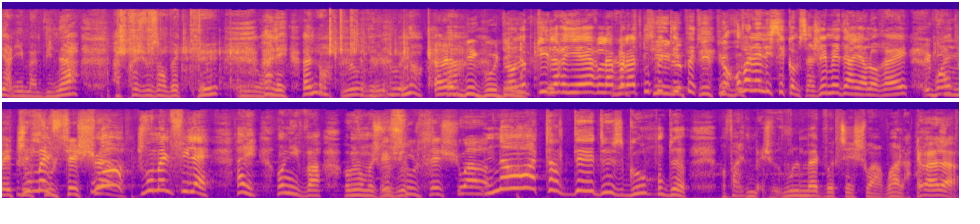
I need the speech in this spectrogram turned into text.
dernier, Mme Vinard. Après, je vous embête plus. Allez, ah non. non. Un ah. Non, le petit derrière, là, Le voilà, tout petit, petit. le petit. petit Non, on va la laisser comme ça. Je les mets derrière l'oreille. Et vous Ouais, mettez je vous mets le séchoir. Non, je vous mets le filet. Allez, on y va. Oh non, mais je Et vous jure. sous le séchoir. Non, attendez deux secondes. Enfin, je vais vous le mettre, votre séchoir, voilà. Voilà.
